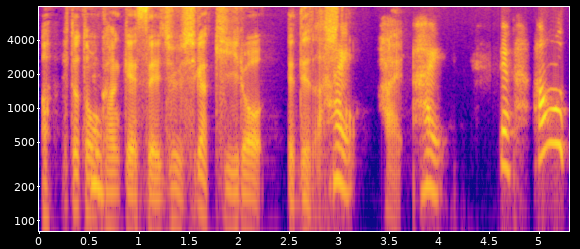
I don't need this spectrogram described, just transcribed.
あ、人との関係性重視が黄色って出た人。はいはい。はい。で、青っ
